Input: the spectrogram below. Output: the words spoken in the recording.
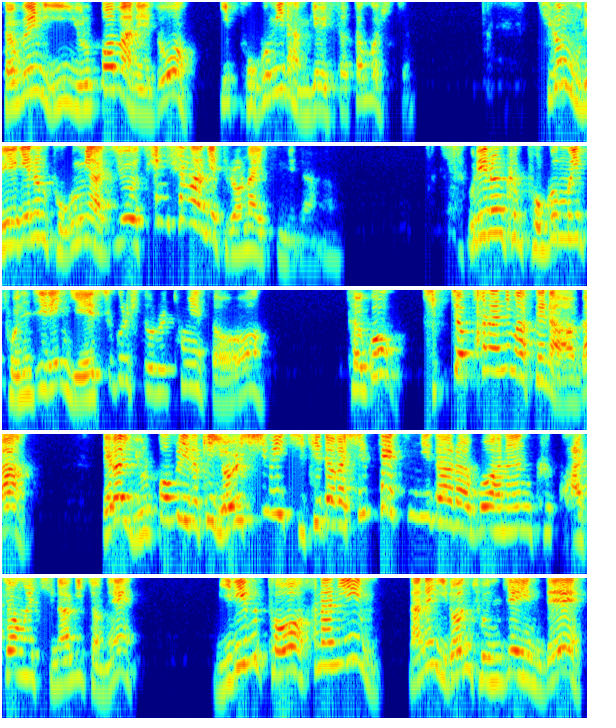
결국엔 이 율법 안에도 이 복음이 담겨 있었던 것이죠. 지금 우리에게는 복음이 아주 생생하게 드러나 있습니다. 우리는 그 복음의 본질인 예수 그리스도를 통해서 결국 직접 하나님 앞에 나아가 내가 율법을 이렇게 열심히 지키다가 실패했습니다라고 하는 그 과정을 지나기 전에 미리부터 하나님 나는 이런 존재인데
